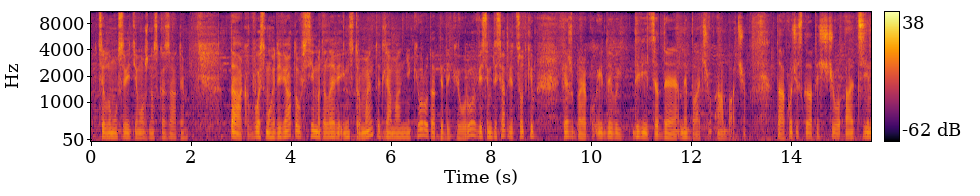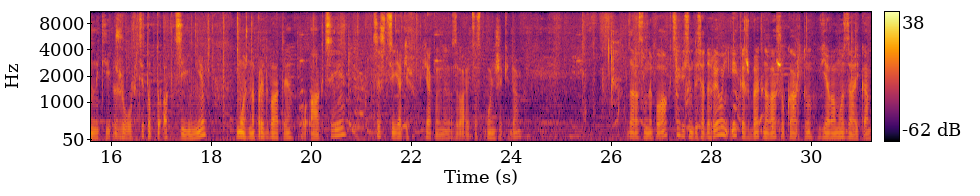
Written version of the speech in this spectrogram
в цілому світі, можна сказати. Так, 8-9 всі металеві інструменти для манікюру та педикюру 80% кешбеку. І диви, дивіться, де не бачу. А, бачу. Так, хочу сказати, що цінники жовті, тобто акційні. Можна придбати по акції. Це ж ці, як, їх, як вони називаються, спонжики, да? Зараз вони по акції 80 гривень і кешбек на вашу карту Єва Мозаїка.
